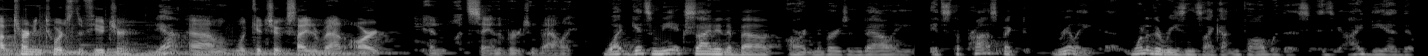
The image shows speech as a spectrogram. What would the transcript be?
Bob, turning towards the future, Yeah. um, what gets you excited about art and let's say in the Virgin Valley? What gets me excited about art in the Virgin Valley, it's the prospect, really. uh, One of the reasons I got involved with this is the idea that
